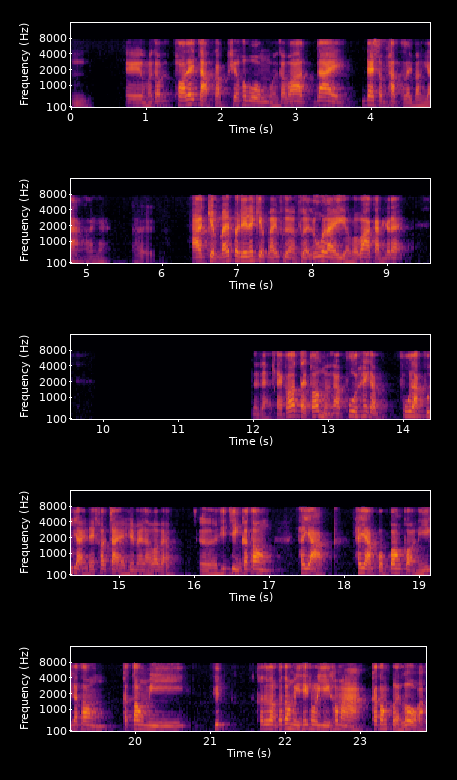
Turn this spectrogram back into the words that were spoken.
อืมเออเหมือนกับพอได้จับกับเชื้อพระวงศ์เหมือนกับว่าได้ได้สัมผัสอะไรบางอย่างอะไรเงี้ยเออ อ่าเก็บไว้ประเด็นนี้เก็บไว้เผื่อเผื่อรู้อะไรเดี๋ยวมาว่ากันก็ได้นั่นแหละแต่ก็แต่ก็เหมือนกับพูดให้กับผู้หลักผู้ใหญ่ได้เข้าใจใช่ไหมล่ะว่าแบบเออที่จริงก็ต้องถ้าอยากถ้าอยากปกป้องเกาะนี้ก็ต้องก็ต้องมียุทธก็ต้องก็ต้องมีเทคโนโลยีเข้ามา ก็ต้องเปิดโลกอะ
